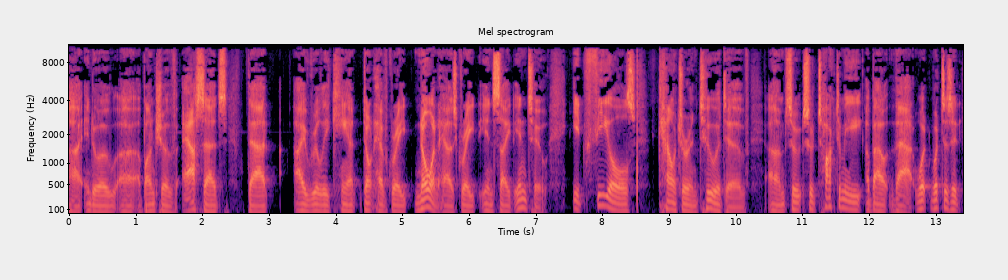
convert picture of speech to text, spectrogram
uh, into a, a bunch of assets that I really can't, don't have great, no one has great insight into. It feels counterintuitive. Um, so, so talk to me about that. What, what does it,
